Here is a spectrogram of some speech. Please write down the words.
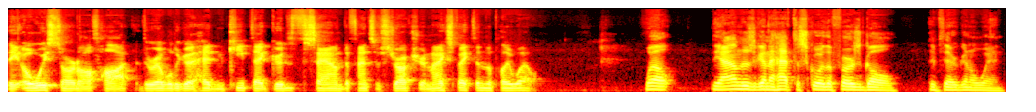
They always start off hot. They're able to go ahead and keep that good, sound defensive structure, and I expect them to play well. Well, the Islanders are going to have to score the first goal if they're going to win.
